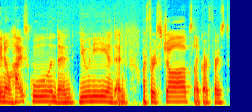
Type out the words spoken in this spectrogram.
you know, high school and then uni and then our first jobs, like our first,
